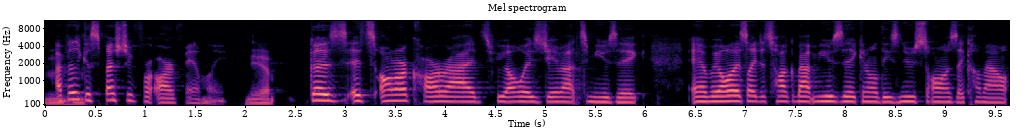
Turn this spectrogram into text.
it? I feel Mhm. like especially for our family Yeah. because it's on our car rides. We always jam out to music, and we always like to talk about music and all these new songs that come out.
